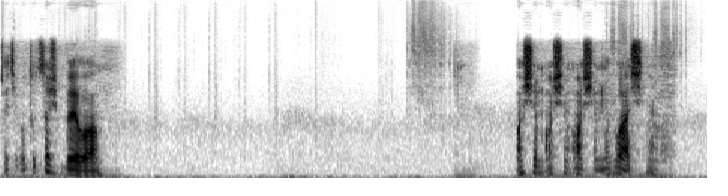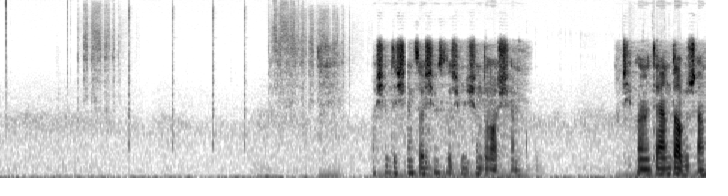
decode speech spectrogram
Czekajcie, bo tu coś było. Osiem, osiem, osiem, no właśnie. Osiem tysięcy osiemset osiemdziesiąt osiem. Czyli pamiętałem dobrze.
